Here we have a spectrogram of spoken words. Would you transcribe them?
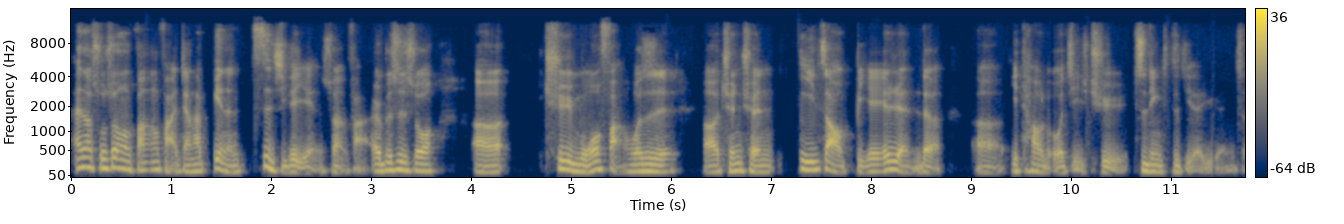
按照书中的方法将它变成自己的演算法，而不是说呃去模仿或是呃全权依照别人的呃一套逻辑去制定自己的原则。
